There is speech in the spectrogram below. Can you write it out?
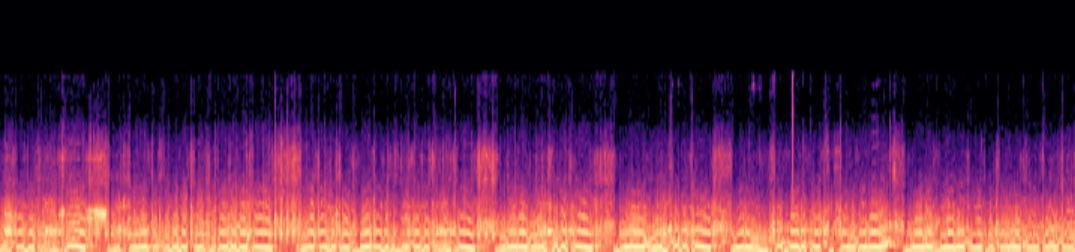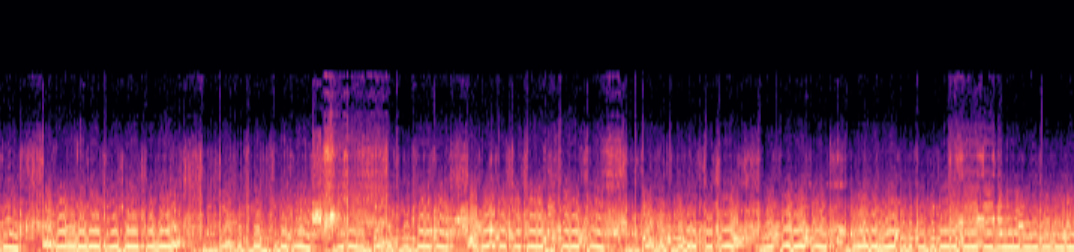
మీటర్లు బిగిస్తే మీ కరెంటు బిల్లులు పెంచుతామనేసి మోటార్లు మోటార్లకు మీటర్లు బిగించి ఇవాళ రైతులకి ఇవాళ రైతులకి ఇవాళ ఉరిస్తంభాలకి ఎక్కించే విధంగా ఇవాళ మేలు మోదీ పాలన కొనసాగుతుంది అదే విధంగా దేశవ్యాప్తంగా హిందూ ముస్లింస్లకి లేదా హిందూ ముస్లింస్లకి అనేక చట్టాలు తీసుకొని వచ్చి హిందూ ముస్లింలకు తప్ప రెచ్చలేసి ఇవాళ ఓటును పొందుకోవడం జరుగుతుంది ఇవాళ నరేంద్ర మోడీ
